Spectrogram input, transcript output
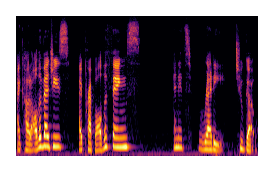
I cut all the veggies, I prep all the things, and it's ready to go.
